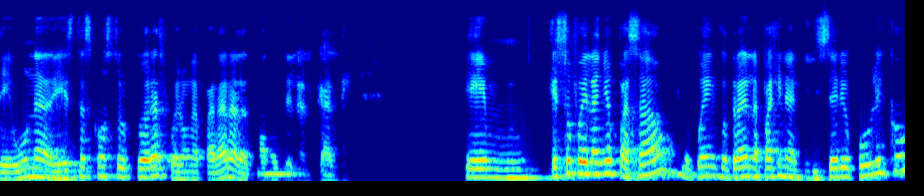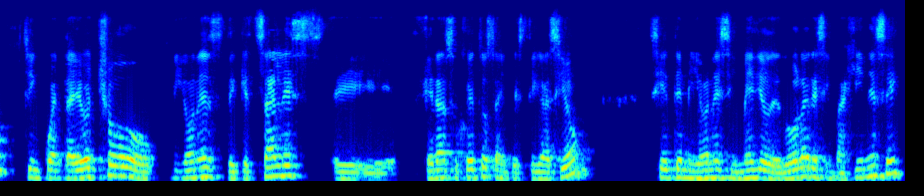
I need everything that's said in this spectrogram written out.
de una de estas constructoras fueron a parar a las manos del alcalde. Em, esto fue el año pasado, lo pueden encontrar en la página del Ministerio Público, 58 millones de quetzales eh, eran sujetos a investigación, 7 millones y medio de dólares, imagínense,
